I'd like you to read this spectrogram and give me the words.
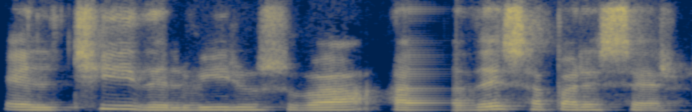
el chi del virus va a desaparecer.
